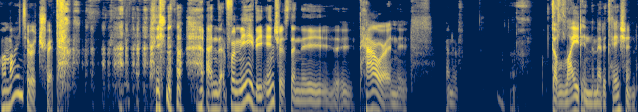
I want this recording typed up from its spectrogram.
our minds are a trip. you know? And for me, the interest and the, the power and the kind of uh, delight in the meditation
